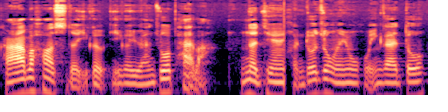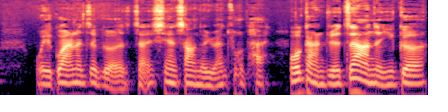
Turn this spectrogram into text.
Clubhouse 的一个一个圆桌派吧。那天很多中文用户应该都围观了这个在线上的圆桌派。我感觉这样的一个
